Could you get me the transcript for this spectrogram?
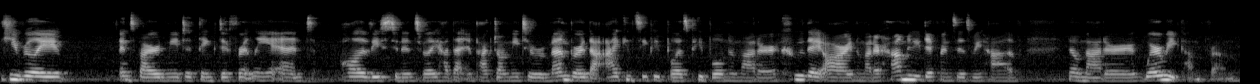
he really inspired me to think differently and all of these students really had that impact on me to remember that I can see people as people no matter who they are, no matter how many differences we have, no matter where we come from.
